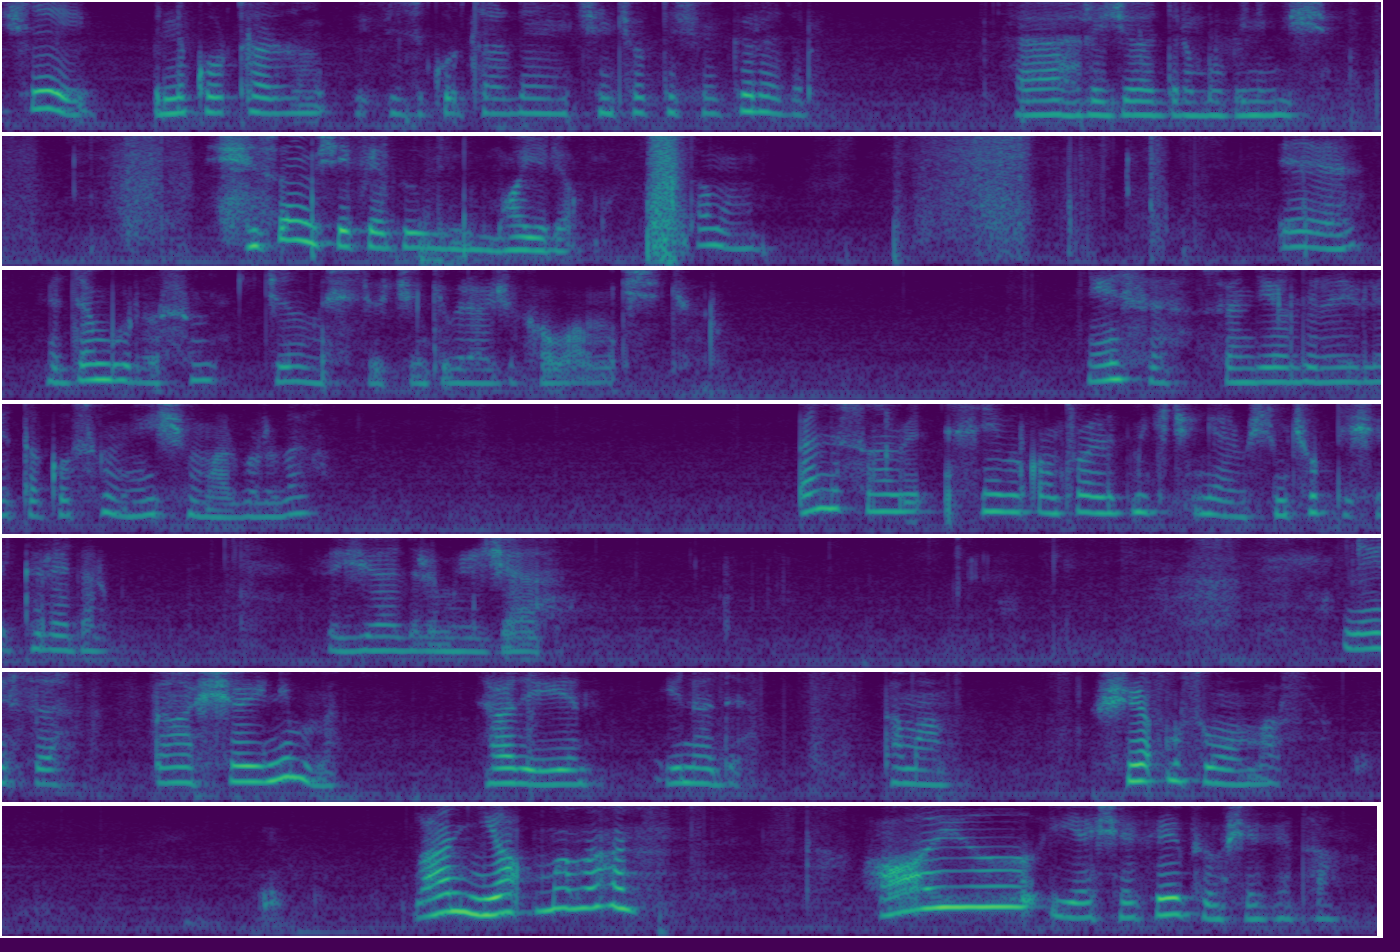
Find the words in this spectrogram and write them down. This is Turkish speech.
Şey, beni kurtardın, bizi kurtardığın için çok teşekkür ederim. Ah, rica ederim bu benim işim. Sana bir şey yapabilir miyim? Hayır yapma. Tamam. Ee, neden buradasın? Canım istiyor çünkü birazcık hava almak istiyorum. Neyse, sen diğerleriyle takılsana. Ne işin var burada? Ben de sana bir, seni bir kontrol etmek için gelmiştim. Çok teşekkür ederim. Rica ederim, rica. Neyse, ben aşağı ineyim mi? Hadi in. İn hadi. Tamam. Şunu yapmasam olmaz. Lan yapma lan. Hayır. Ya şaka yapıyorum şaka tamam.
